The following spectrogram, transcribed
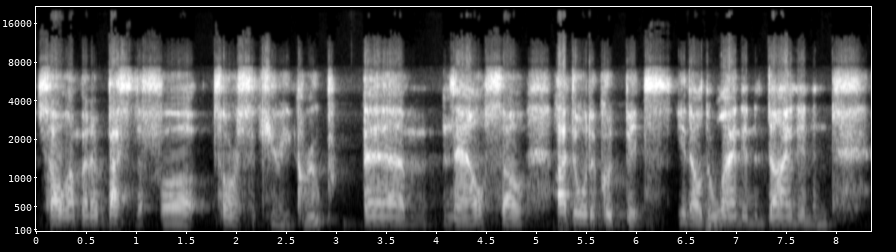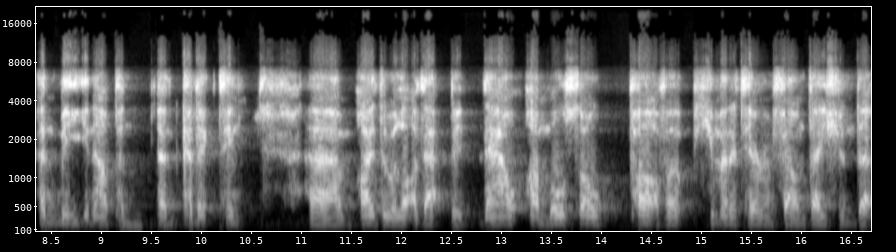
So I'm an ambassador for Taurus Security Group um, now. So I do all the good bits, you know, the wining and dining and, and meeting up and, and connecting. Um, I do a lot of that bit now. I'm also part of a humanitarian foundation that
